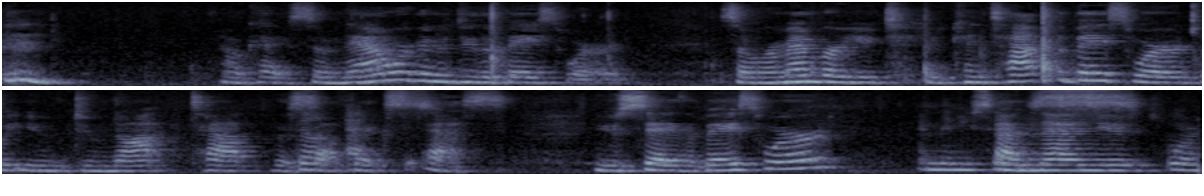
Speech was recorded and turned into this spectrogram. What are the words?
for me. okay, so now we're going to do the base word. So remember, you, t- you can tap the base word, but you do not tap the, The suffix S. You say the base word. And then you say And then you- or.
